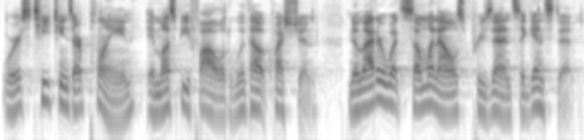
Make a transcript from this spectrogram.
where its teachings are plain, it must be followed without question, no matter what someone else presents against it.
